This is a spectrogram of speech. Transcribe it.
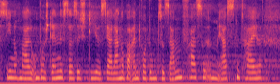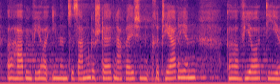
Sie noch mal um Verständnis, dass ich die sehr lange Beantwortung zusammenfasse. Im ersten Teil äh, haben wir Ihnen zusammengestellt, nach welchen Kriterien äh, wir die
